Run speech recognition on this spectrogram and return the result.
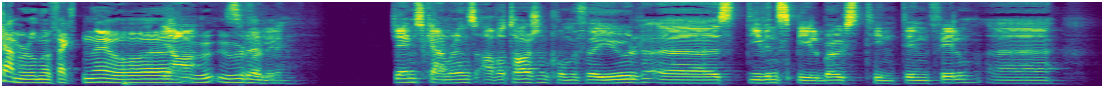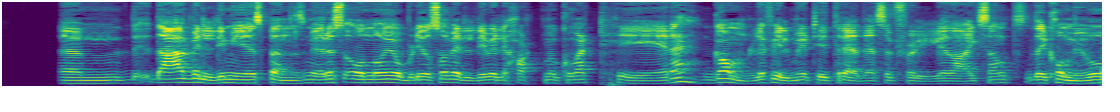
Cameron-effekten er jo uh, Ja, uvurderlig. James Camerons Avatar som kommer før jul, uh, Steven Spielbergs Tintin-film. um, det det er veldig mye spennende som gjøres, og nå jobber de også veldig veldig hardt med å konvertere gamle filmer til 3D, selvfølgelig. da, ikke sant? Det kommer jo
